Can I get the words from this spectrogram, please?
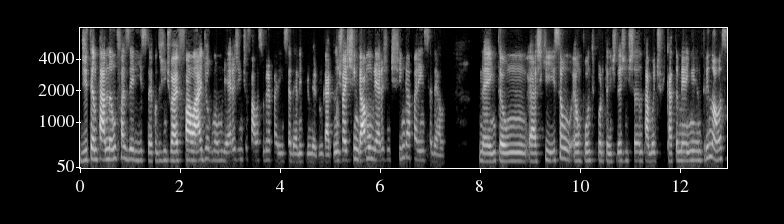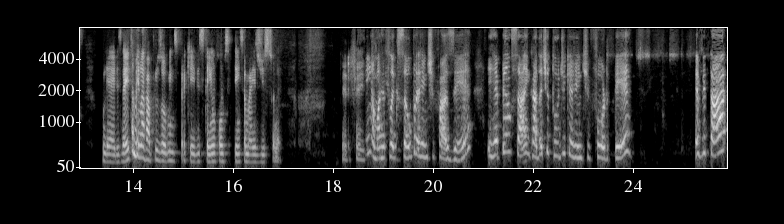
de tentar não fazer isso, né? Quando a gente vai falar de alguma mulher, a gente fala sobre a aparência dela em primeiro lugar. Quando a gente vai xingar uma mulher, a gente xinga a aparência dela, né? Então, eu acho que isso é um, é um ponto importante da gente tentar modificar também entre nós, mulheres, né? E também levar para os homens para que eles tenham consciência mais disso, né? Perfeito. Sim, é uma reflexão para a gente fazer e repensar em cada atitude que a gente for ter, evitar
